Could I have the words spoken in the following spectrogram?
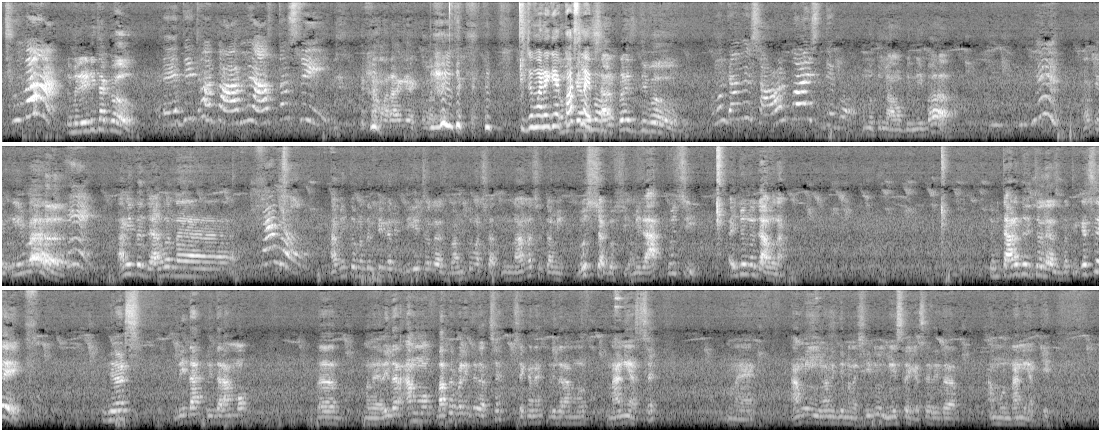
ঝুমা তুমি রেডি থাকো? রেডি থাকো আমি আসতেছি। আমার আগে একটা জুমারে গিয়ে কসলাইব। সারপ্রাইজ দিব। আম্মু, তুমি আমাকে নিবা আমাকে নিবা। হ্যাঁ। আমি তো যাব না। আমি তোমাদেরকে খালি দিয়ে চলে আসব। আমি তোমার সাথে নানার সাথে আমি গোসা করছি। আমি রাগ করছি। এই জন্য যাব না। তুমি তাড়াতাড়ি চলে আসবে ঠিক আছে? ভিউয়ার্স রিদা রিদার আম্মু। মানে রিদার আম্মু বাপের বাড়িতে যাচ্ছে। সেখানে রিদার আম্মুর নানি আসছে। মানে আমি অনেকদিন মানে শিডিউল মিস হয়ে গেছে রিদার আম্মুর নানি আর কি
